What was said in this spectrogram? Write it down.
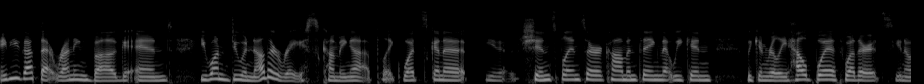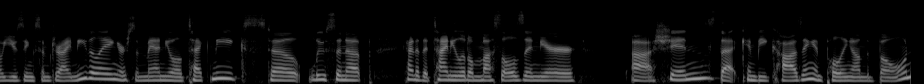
maybe you got that running bug and you want to do another race coming up. Like what's going to, you know, shin splints are a common thing that we can we can really help with whether it's, you know, using some dry needling or some manual techniques to loosen up kind of the tiny little muscles in your uh, shins that can be causing and pulling on the bone.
